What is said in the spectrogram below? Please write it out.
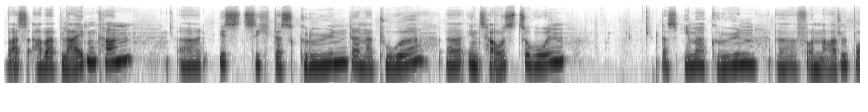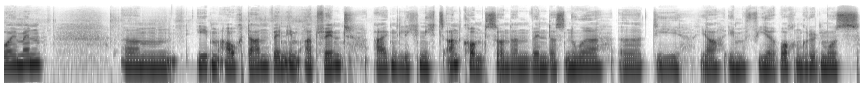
Was aber bleiben kann, äh, ist, sich das Grün der Natur äh, ins Haus zu holen. Das Immergrün äh, von Nadelbäumen ähm, eben auch dann, wenn im Advent eigentlich nichts ankommt, sondern wenn das nur äh, die ja im Vier-Wochen-Rhythmus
